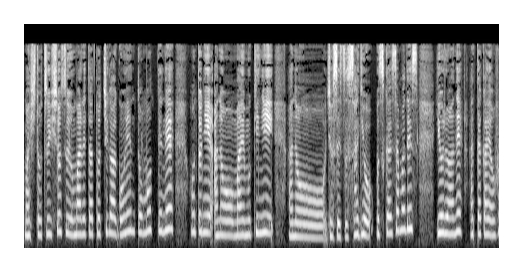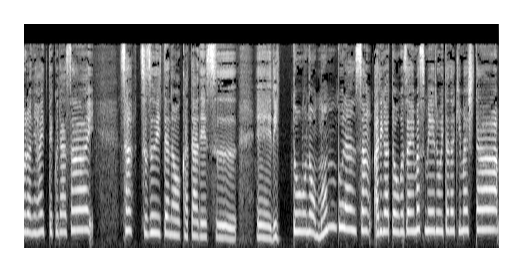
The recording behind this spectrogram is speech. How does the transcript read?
まあ一つ一つ生まれた土地がご縁と思ってね、本当にあの、前向きに、あの、除雪作業、お疲れ様です。夜はね、あったかいお風呂に入ってください。さあ、続いての方です。えー、立東のモンブランさん、ありがとうございます。メールをいただきました。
